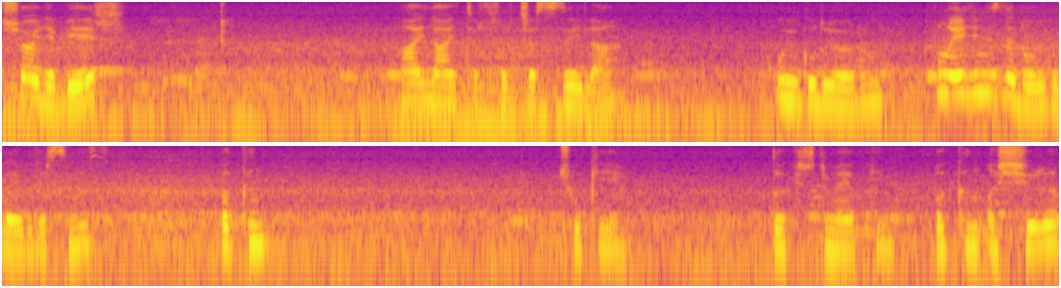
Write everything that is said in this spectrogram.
Şöyle bir highlighter fırçasıyla uyguluyorum. Bunu elinizle de uygulayabilirsiniz. Bakın. Çok iyi. Dudak üstüme yapayım. Bakın aşırı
